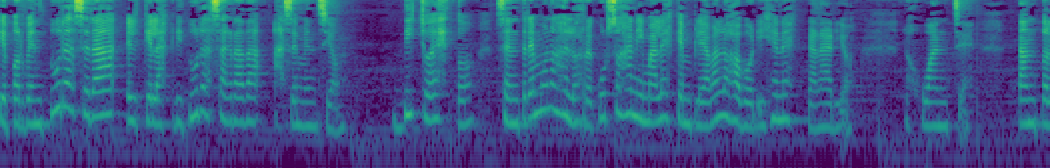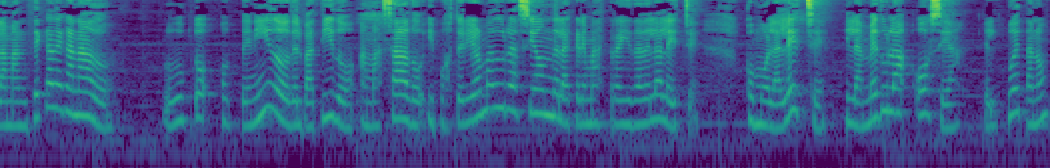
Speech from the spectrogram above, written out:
que por ventura será el que la escritura sagrada hace mención. Dicho esto, centrémonos en los recursos animales que empleaban los aborígenes canarios, los guanches. Tanto la manteca de ganado, producto obtenido del batido, amasado y posterior maduración de la crema extraída de la leche, como la leche y la médula ósea, el tuétano,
